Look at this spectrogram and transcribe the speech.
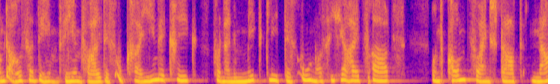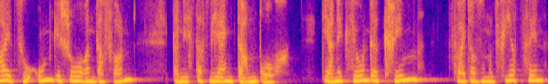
und außerdem, wie im Fall des Ukraine-Kriegs, von einem Mitglied des UNO-Sicherheitsrats und kommt so ein Staat nahezu ungeschoren davon, dann ist das wie ein Dammbruch. Die Annexion der Krim 2014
